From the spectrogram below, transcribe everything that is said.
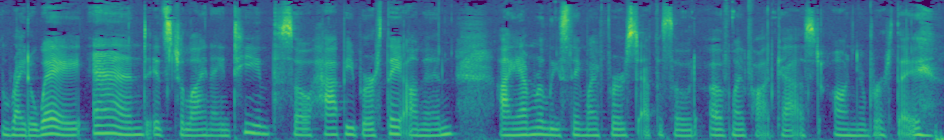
right away. And it's July 19th, so happy birthday, Amin. I am releasing my first episode of my podcast on your birthday.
